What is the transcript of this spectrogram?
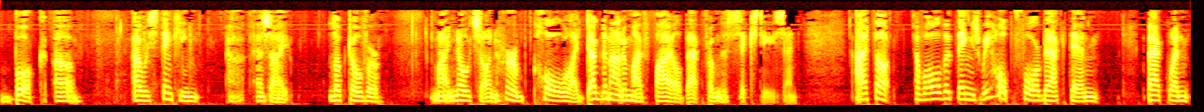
book. Um, I was thinking uh, as I looked over my notes on Herb Kohl. I dug them out of my file back from the 60s, and I thought of all the things we hoped for back then back when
